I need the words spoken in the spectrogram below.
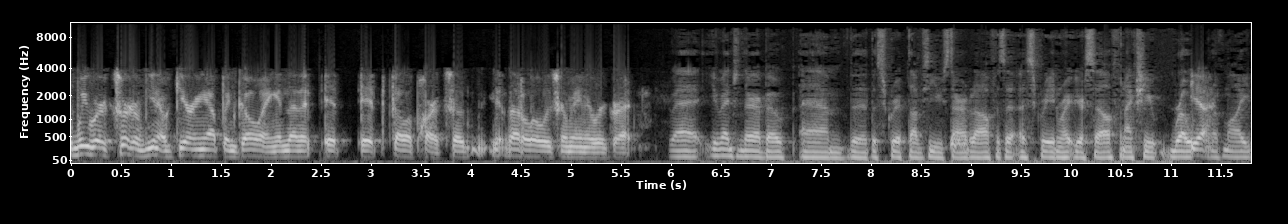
we were sort of, you know, gearing up and going and then it, it, it fell apart. So that'll always remain a regret. Uh, you mentioned there about um, the the script. Obviously, you started off as a, a screenwriter yourself, and actually wrote Yeah. one of my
